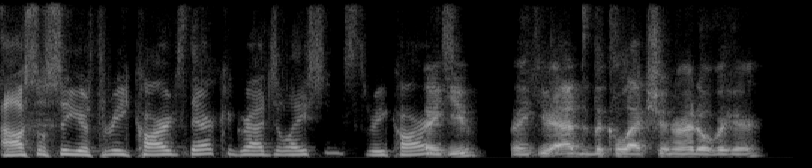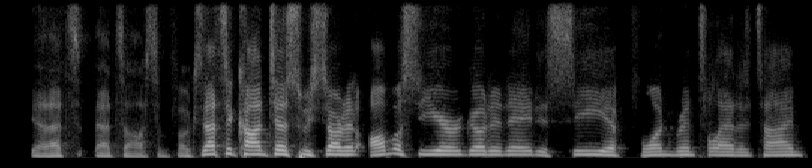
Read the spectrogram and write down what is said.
i also see your three cards there. Congratulations three cards. Thank you. Thank you. Add to the collection right over here. Yeah that's that's awesome folks. That's a contest we started almost a year ago today to see if one rental at a time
